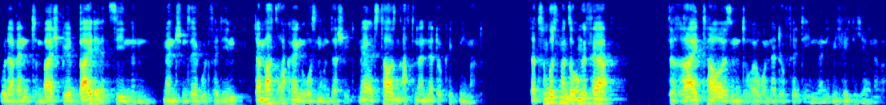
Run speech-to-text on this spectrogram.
oder wenn zum Beispiel beide Erziehenden Menschen sehr gut verdienen, dann macht es auch keinen großen Unterschied. Mehr als 1800 netto kriegt niemand. Dazu muss man so ungefähr 3000 Euro netto verdienen, wenn ich mich richtig erinnere.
